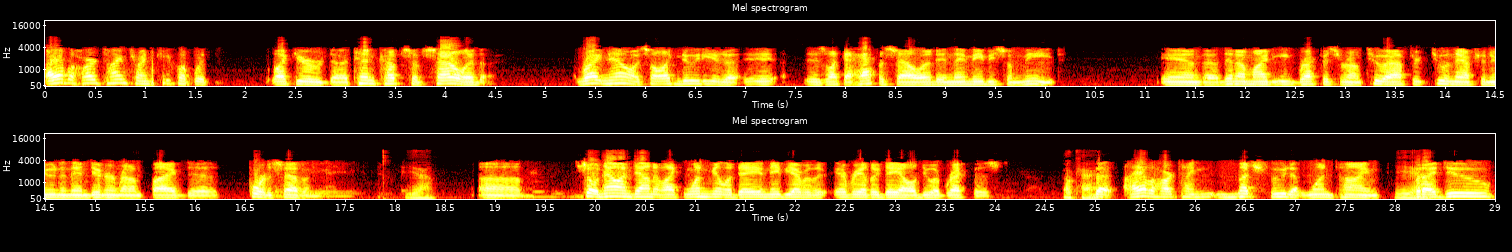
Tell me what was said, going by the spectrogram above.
I have a hard time trying to keep up with like your uh, 10 cups of salad. Right now, it's all I can do to eat a, is like a half a salad and then maybe some meat. And uh, then I might eat breakfast around two after two in the afternoon, and then dinner around five to four to seven. Yeah. Uh, so now I'm down at like one meal a day, and maybe every every other day I'll do a breakfast. Okay. But I have a hard time eating much food at one time. Yeah. But I do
